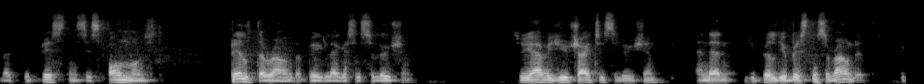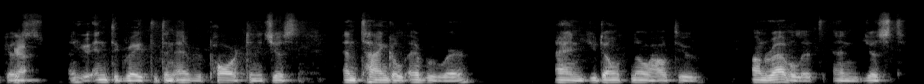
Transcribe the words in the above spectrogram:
but the business is almost built around a big legacy solution. So you have a huge IT solution, and then you build your business around it because and you integrate it in every part, and it's just entangled everywhere, and you don't know how to unravel it and just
